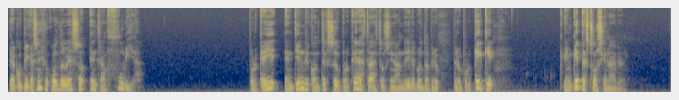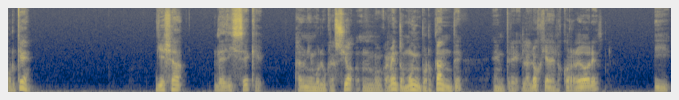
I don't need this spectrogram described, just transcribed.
la complicación es que cuando ve eso entra en furia. Porque ahí entiende el contexto de por qué la están extorsionando. Y le pregunta, ¿pero, pero por qué? qué? ¿En qué te extorsionaron? ¿Por qué? Y ella le dice que hay una involucración, un involucramiento muy importante entre la logia de los corredores y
